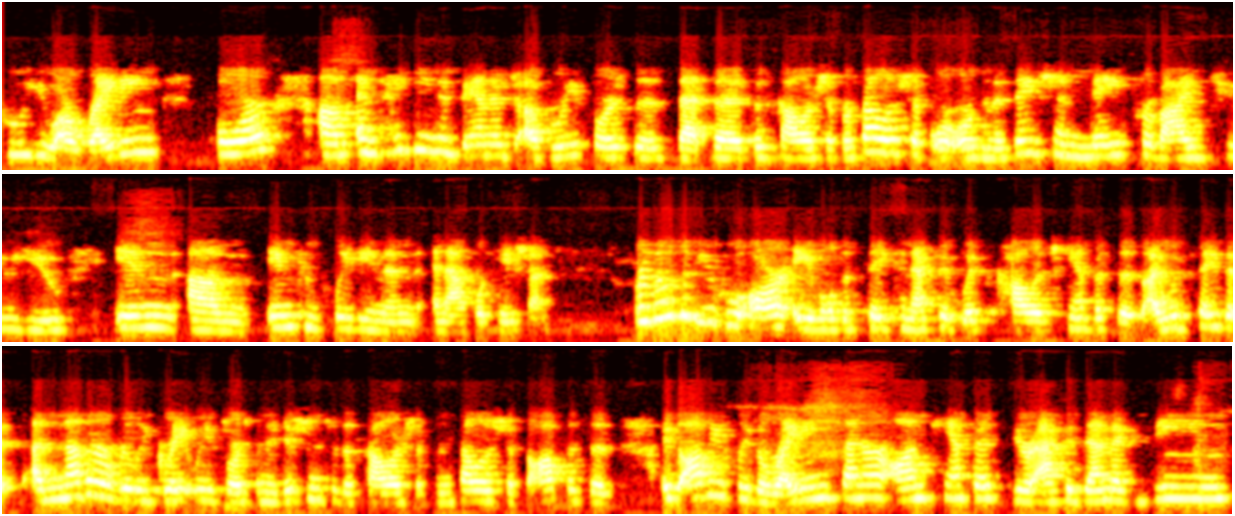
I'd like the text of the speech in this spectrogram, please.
who you are writing for, um, and taking advantage of resources that the, the scholarship or fellowship or organization may provide to you in, um, in completing an, an application. For those of you who are able to stay connected with college campuses, I would say that another really great resource in addition to the scholarships and fellowships offices is obviously the Writing Center on campus. Your academic deans,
